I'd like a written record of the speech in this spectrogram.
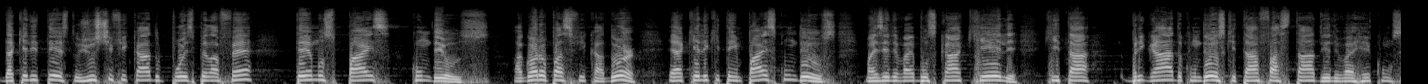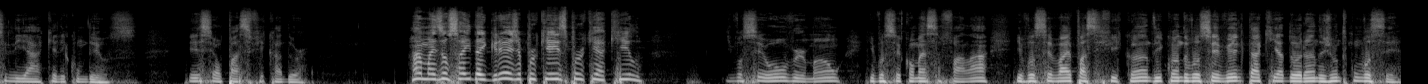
daquele texto, justificado, pois, pela fé, temos paz com Deus. Agora, o pacificador é aquele que tem paz com Deus, mas ele vai buscar aquele que está brigado com Deus, que está afastado, e ele vai reconciliar aquele com Deus. Esse é o pacificador. Ah, mas eu saí da igreja porque isso, porque aquilo. E você ouve o irmão, e você começa a falar, e você vai pacificando, e quando você vê, ele está aqui adorando junto com você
